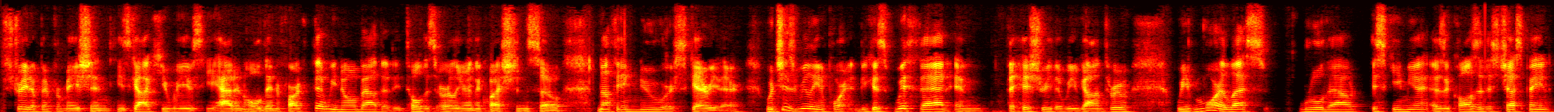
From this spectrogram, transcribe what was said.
straight up information. He's got Q waves. He had an old infarct that we know about that they told us earlier in the question. So nothing new or scary there, which is really important because with that and the history that we've gone through, we've more or less ruled out ischemia as a cause of this chest pain.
